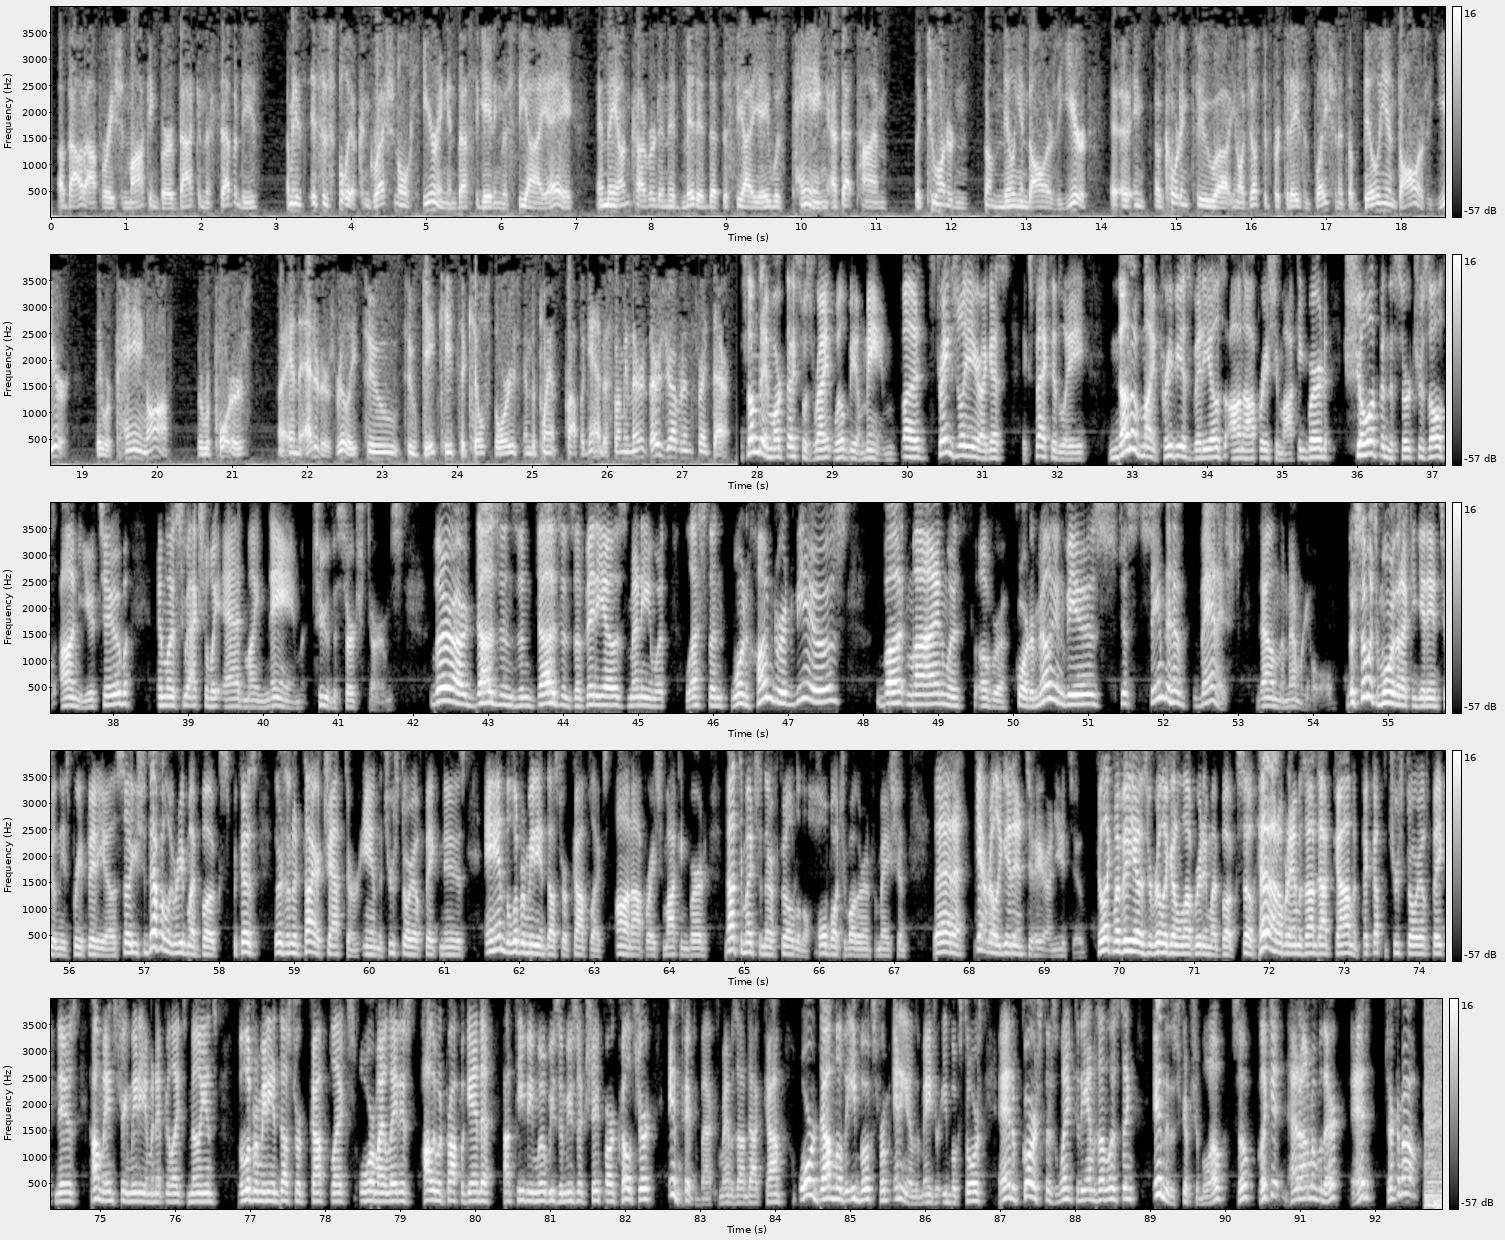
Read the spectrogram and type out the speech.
about Operation Mockingbird back in the 70s. I mean, it's, it's just fully a congressional hearing investigating the CIA, and they uncovered and admitted that the CIA was paying at that time like 200 and some million dollars a year. Uh, in, according to uh, you know adjusted for today's inflation, it's a billion dollars a year. They were paying off the reporters uh, and the editors really to to gatekeep, to kill stories, and to plant propaganda. So I mean, there there's your evidence right there. Someday Mark Dice was right will be a meme, but strangely, or I guess expectedly, none of my previous videos on Operation Mockingbird show up in the search results on YouTube unless you actually add my name to the search terms. There are dozens and dozens of videos, many with less than 100 views, but mine with over a quarter million views just seem to have vanished down the memory hole. There's so much more that I can get into in these brief videos, so you should definitely read my books because there's an entire chapter in The True Story of Fake News and the Liberal Media Industrial Complex on Operation Mockingbird, not to mention they're filled with a whole bunch of other information that I can't really get into here on YouTube. If you like my videos, you're really going to love reading my book. So head on over to Amazon.com and pick up The True Story of Fake News, How Mainstream Media Manipulates Millions, The Liberal Media Industrial Complex, or my latest Hollywood Propaganda, How TV, Movies, and Music Shape Our Culture in paperback from Amazon.com, or download the ebooks from any of the major ebook stores. And of course, there's a link to the Amazon listing in the description below. So click it and head on over there and check them out.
